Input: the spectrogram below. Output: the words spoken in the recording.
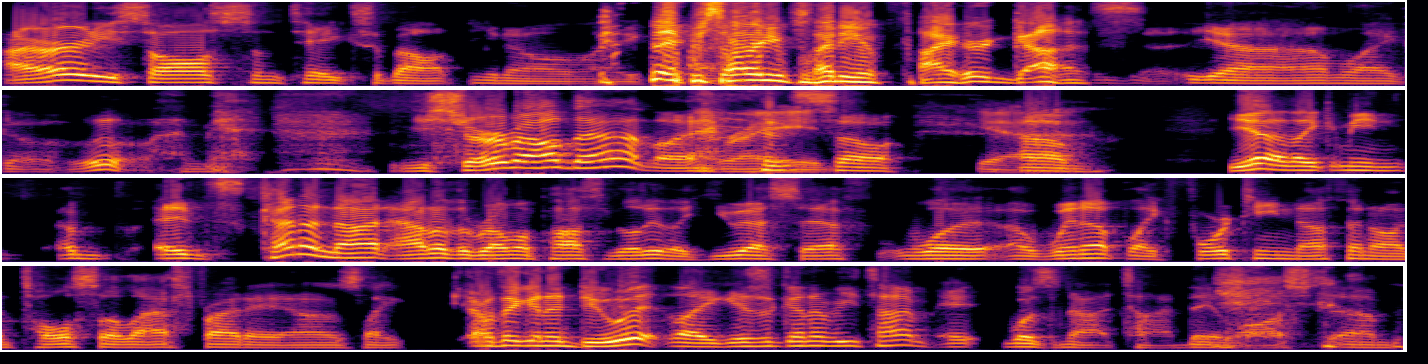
I already saw some takes about you know like there's already plenty of fire, Gus. Yeah, I'm like, oh, man, you sure about that? Like, right? So yeah, um, yeah, like I mean, uh, it's kind of not out of the realm of possibility. Like USF w- uh, went up like fourteen nothing on Tulsa last Friday, and I was like, "Are they going to do it? Like, is it going to be time?" It was not time. They lost, um,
